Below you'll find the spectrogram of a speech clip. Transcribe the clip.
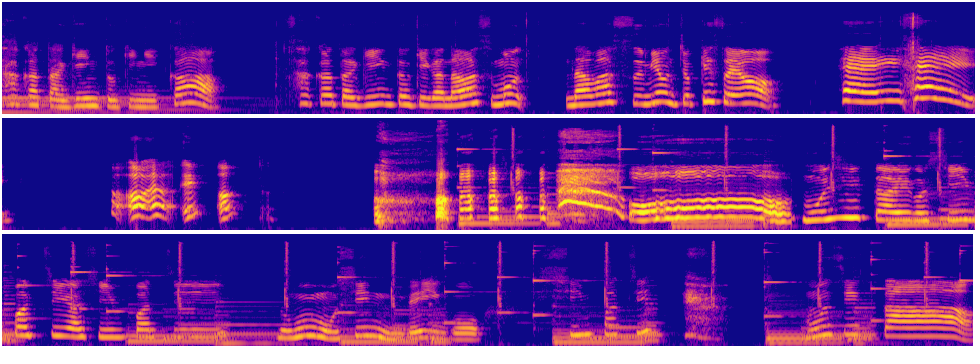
사카다 긴토기니까 사카다 긴토기가 나왔으면 나왔으면 좋겠어요. 헤이 헤이! 어, 어, 에, 어? 오, 멋있다. 이거 신바찌야, 신바찌. 너무 멋있는데, 이거. 신바찌? 멋있다.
